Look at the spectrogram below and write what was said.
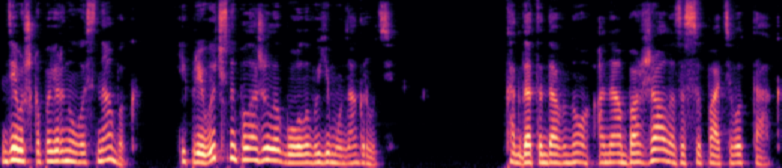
девушка повернулась на бок и привычно положила голову ему на грудь. Когда-то давно она обожала засыпать вот так.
